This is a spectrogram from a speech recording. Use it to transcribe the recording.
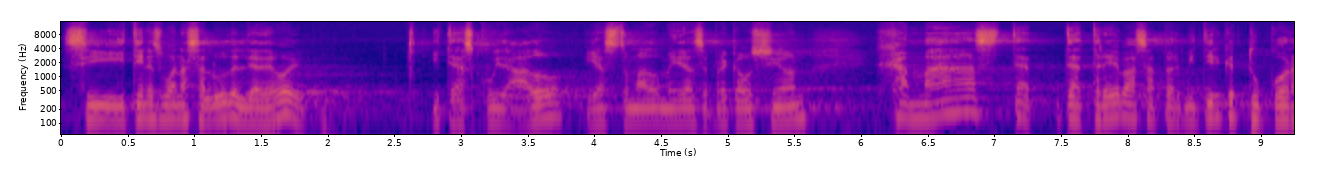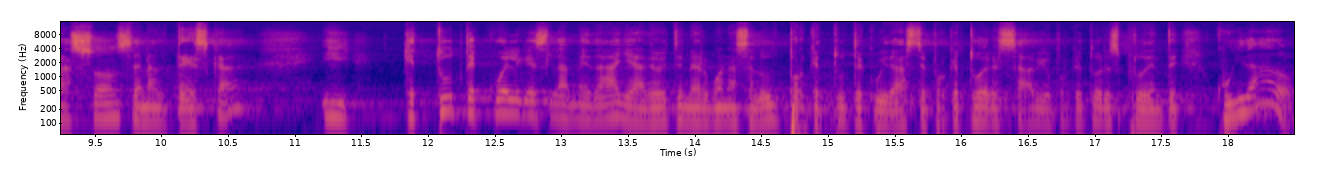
Si tienes buena salud el día de hoy, y te has cuidado y has tomado medidas de precaución, jamás te, atrevas a permitir que tu corazón se enaltezca y que tú te cuelgues la medalla de hoy tener buena salud porque tú te cuidaste, porque tú eres sabio, porque tú eres prudente. Cuidado,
